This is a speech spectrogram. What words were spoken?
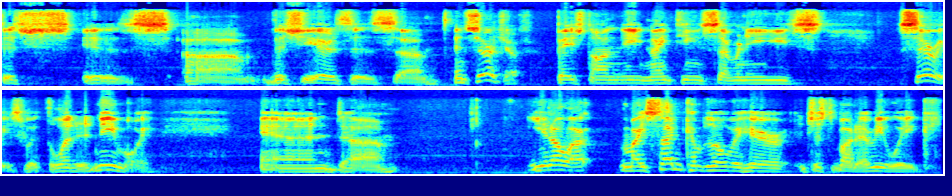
this is um, this year's is um, in search of, based on the 1970s series with Leonard Nimoy, and uh, you know, my son comes over here just about every week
